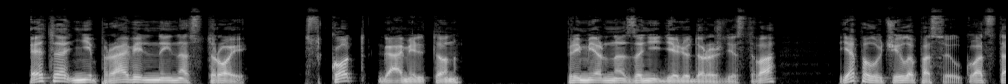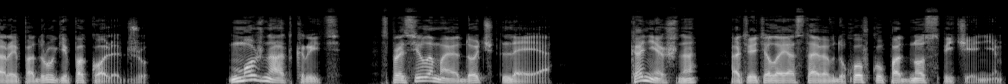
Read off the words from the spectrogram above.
– это неправильный настрой. Скотт Гамильтон. Примерно за неделю до Рождества я получила посылку от старой подруги по колледжу. «Можно открыть?» – спросила моя дочь Лея. «Конечно», — ответила я, ставя в духовку поднос с печеньем.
